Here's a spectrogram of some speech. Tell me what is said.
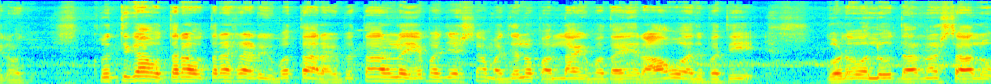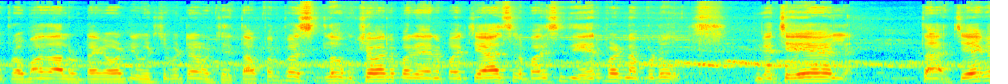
ఈరోజు. కృతిగా ఉత్తర ఉత్తరాషాఢ విపత్తార విపత్తారలో ఏ పని చేసినా మధ్యలో పనులాగిపోతాయి రావు రాహు అధిపతి గొడవలు ధన నష్టాలు ప్రమాదాలు ఉంటాయి కాబట్టి విడిచిపెట్టే వచ్చాయి తప్పని పరిస్థితిలో ముఖ్యమైన పని అయిన పని చేయాల్సిన పరిస్థితి ఏర్పడినప్పుడు ఇంకా చేయ చేయక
